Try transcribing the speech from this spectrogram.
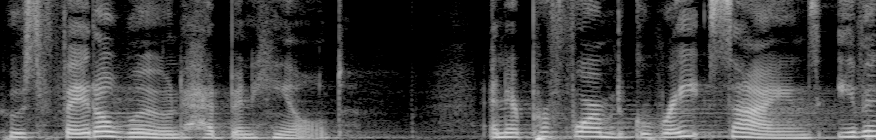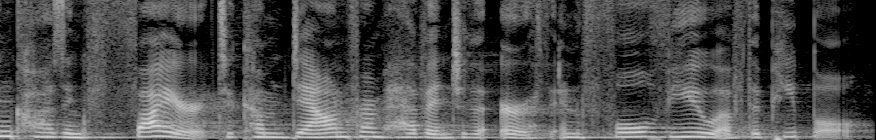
whose fatal wound had been healed and it performed great signs, even causing fire to come down from heaven to the earth in full view of the people.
